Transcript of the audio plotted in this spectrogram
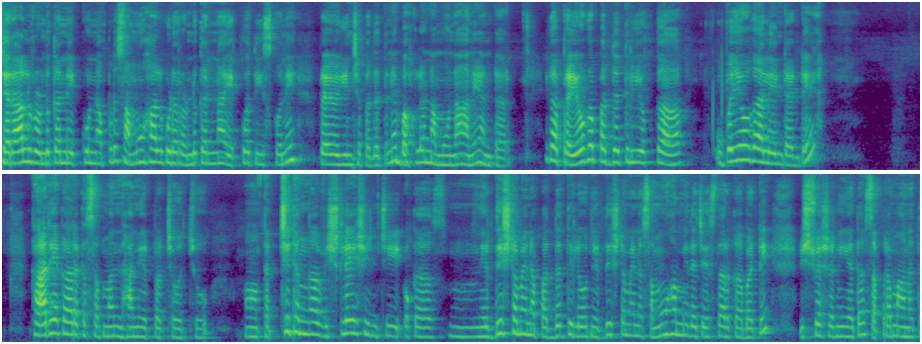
చరాలు రెండు కన్నా ఎక్కువ ఉన్నప్పుడు సమూహాలు కూడా రెండు కన్నా ఎక్కువ తీసుకొని ప్రయోగించే పద్ధతిని బహుళ నమూనా అని అంటారు. ఇక ప్రయోగ పద్ధతుల యొక్క ఉపయోగాలు ఏంటంటే కార్యకారక సంబంధాన్ని ఏర్పరచవచ్చు. ఖచ్చితంగా విశ్లేషించి ఒక నిర్దిష్టమైన పద్ధతిలో నిర్దిష్టమైన సమూహం మీద చేస్తారు కాబట్టి విశ్వసనీయత సప్రమాణత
